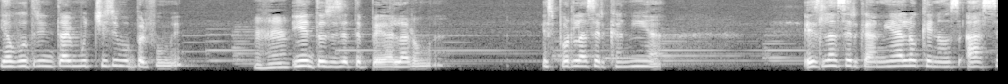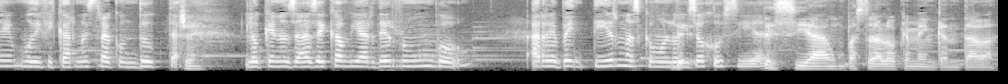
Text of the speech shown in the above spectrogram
Y Abutrin trae muchísimo perfume. Y entonces se te pega el aroma. Es por la cercanía. Es la cercanía lo que nos hace modificar nuestra conducta. Sí. Lo que nos hace cambiar de rumbo. Arrepentirnos como lo De- hizo Josías. Decía un pastor algo que me encantaba.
